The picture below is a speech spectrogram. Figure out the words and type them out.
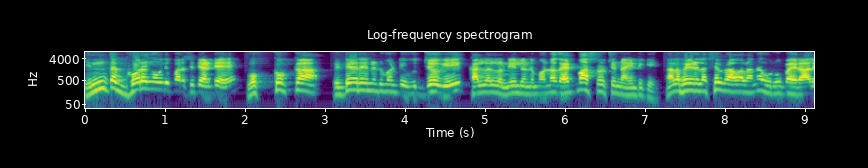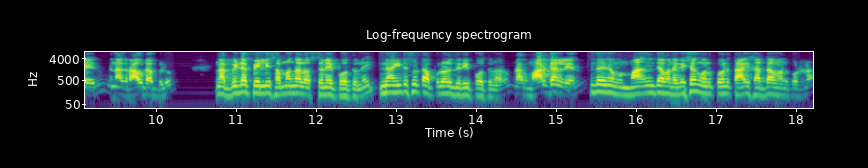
ఇంత ఘోరంగా ఉంది పరిస్థితి అంటే ఒక్కొక్క రిటైర్ అయినటువంటి ఉద్యోగి కళ్ళల్లో నీళ్ళు మొన్న ఒక హెడ్ మాస్టర్ వచ్చిండు నా ఇంటికి. నలభై ఏడు లక్షలు రావాలన్నా రూపాయి రాలేదు నాకు రావు డబ్బులు. నా బిడ్డ పెళ్ళి సంబంధాలు వస్తున్నాయి పోతున్నాయి. నా ఇంటి చుట్టూ అప్పులో తిరిగిపోతున్నారు. నాకు మార్గం లేదు. ఇంత మా ఇంత మన విషయం కొనుక్కొని తాగి సద్దాం అనుకుంటున్నాం.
